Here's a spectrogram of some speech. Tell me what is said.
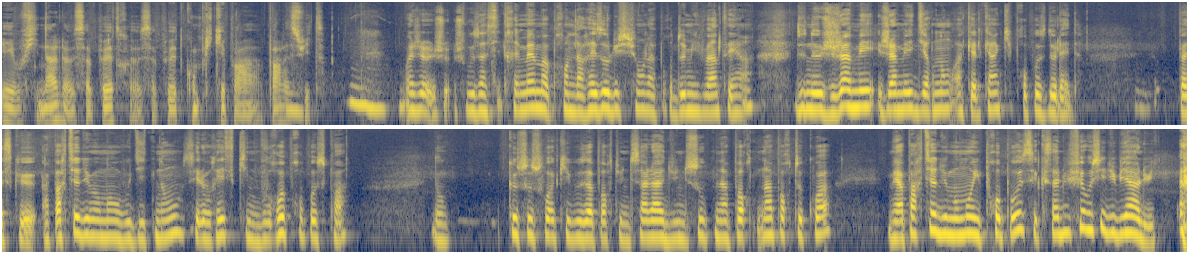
Et au final, ça peut être, ça peut être compliqué par, par la mm. suite. Mm. Moi, je, je, vous inciterai même à prendre la résolution là pour 2021 de ne jamais, jamais dire non à quelqu'un qui propose de l'aide. Parce que à partir du moment où vous dites non, c'est le risque qu'il ne vous repropose pas. Donc, que ce soit qu'il vous apporte une salade, une soupe, n'importe n'importe quoi, mais à partir du moment où il propose, c'est que ça lui fait aussi du bien à lui. Donc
